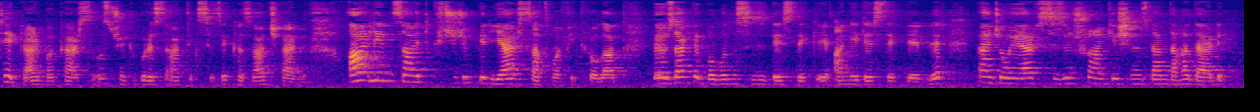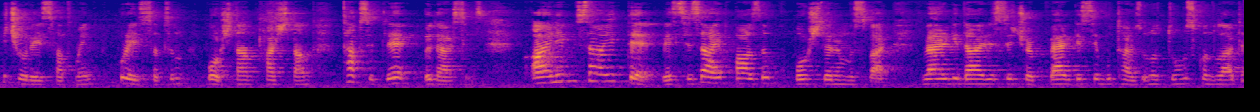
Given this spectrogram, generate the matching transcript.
tekrar bakarsınız. Çünkü burası artık size kazanç vermiyor. Ailenize ait küçücük bir yer satma fikri olan ve özellikle babanız sizi destekliyor, anne destekleyebilir. Bence o yer sizin şu anki işinizden daha değerli. Hiç orayı satmayın. Burayı satın, borçtan, harçtan, taksitle ödersiniz. Ailemize ait de ve size ait bazı borçlarımız var. Vergi dairesi, çöp vergisi bu tarz unuttuğumuz konularda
